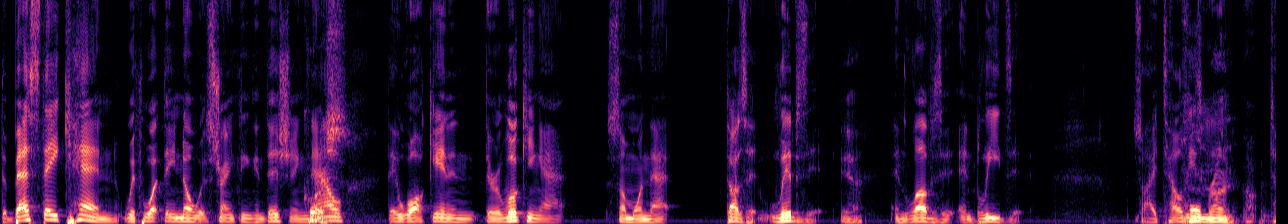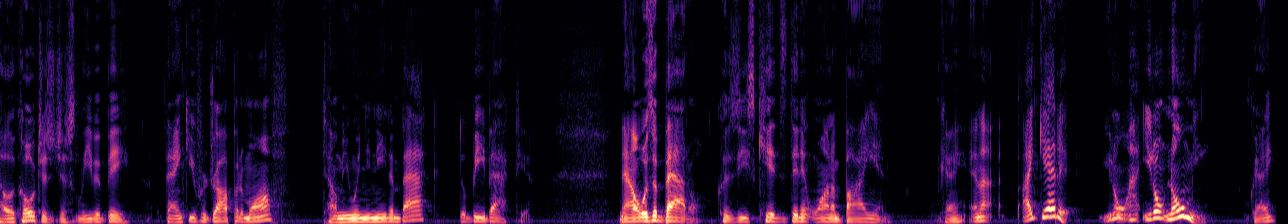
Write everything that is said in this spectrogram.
the best they can with what they know with strength and conditioning. Now they walk in and they're looking at someone that Does it? lives it Yeah. and loves it and bleeds it. So I tell these Home run. uh, tell the coaches just leave it be. Thank you for dropping them off. Tell me when you need them back. They'll be back to you. Now it was a battle because these kids didn't want to buy in. Okay, and I, I get it. You don't you don't know me. Okay,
